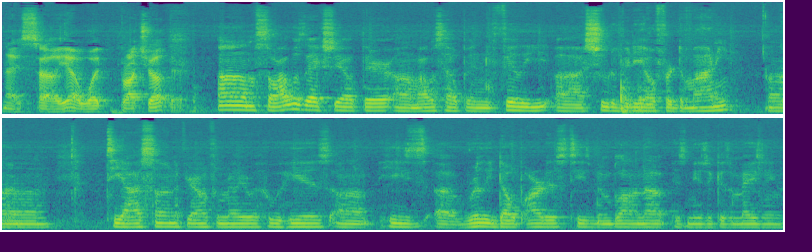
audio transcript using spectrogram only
nice. So yeah, what brought you out there? Um, so I was actually out there. Um, I was helping Philly uh, shoot a video for Domani, um, T.I.'s son. If you're unfamiliar with who he is, um, he's a really dope artist. He's been blowing up. His music is amazing.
